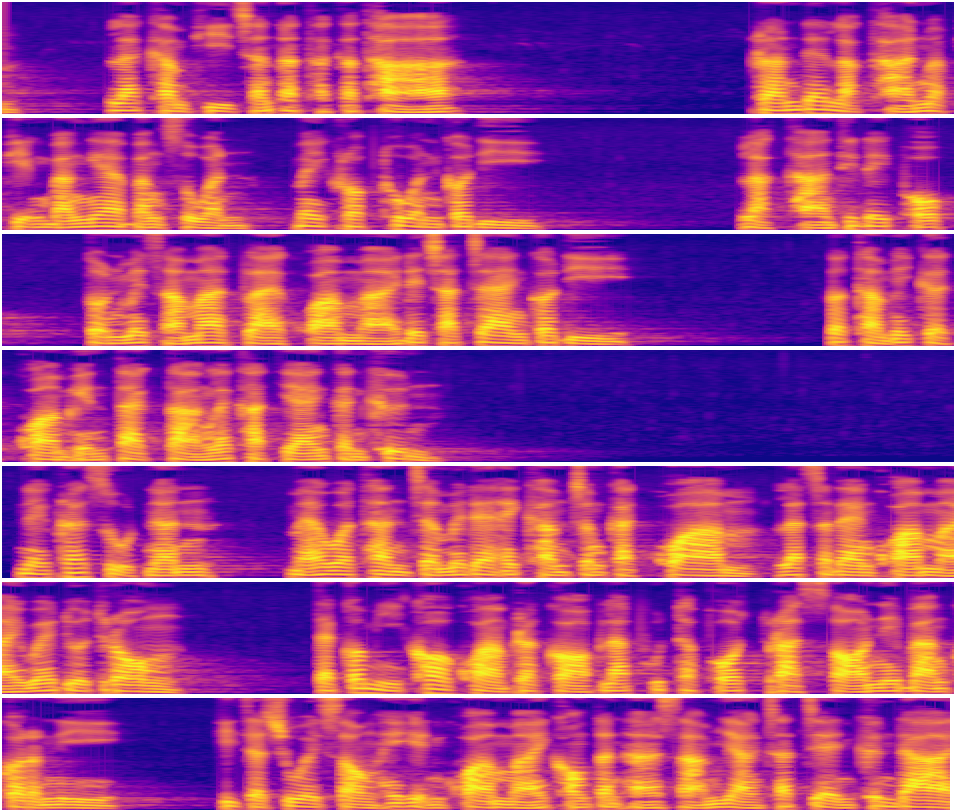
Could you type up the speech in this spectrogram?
และคำพีชั้นอัตถกถา รั้นได้หลักฐานมาเพียงบางแง่บางส่วนไม่ครบถ้วนก็ดี หลักฐานที่ได้พบ ตนไม่สามารถแปลความหมายได้ชัดแจ้งก็ดี ก็ทำให้เกิดความเห็นแตกต่างและขัดแย้งกันขึ้น ในพระสูตรนั้น แม้ว่าท่านจะไม่ได้ให้คำจำกัดความและแสดงความหมายไว้โดยตรง แต่ก็มีข้อความประกอบและพุทธพจน์ตรัสสอนในบางกรณี ที่จะช่วยส่องให้เห็นความหมายของตัณหาสามอย่างชัดเจนขึ้นได้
